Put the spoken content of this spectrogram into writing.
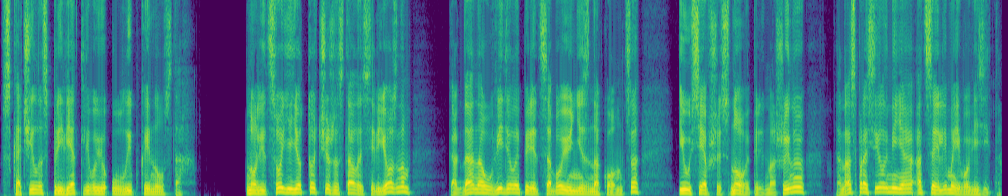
вскочила с приветливой улыбкой на устах. Но лицо ее тотчас же стало серьезным, когда она увидела перед собою незнакомца и, усевшись снова перед машиной, она спросила меня о цели моего визита.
